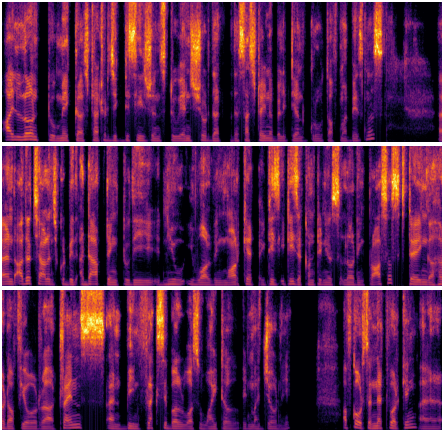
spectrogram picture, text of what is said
I learned to make uh, strategic decisions to ensure that the sustainability and growth of my business. And other challenge could be adapting to the new evolving market. It is it is a continuous learning process. Staying ahead of your uh, trends and being flexible was vital in my journey. Of course, the networking uh,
